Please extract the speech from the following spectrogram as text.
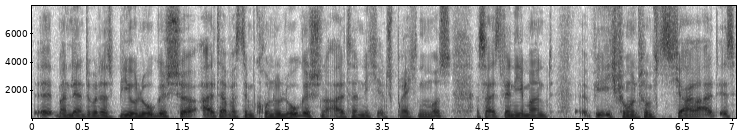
Äh, man lernt über das biologische Alter, was dem chronologischen Alter nicht entsprechen muss. Das heißt, wenn jemand wie ich 55 Jahre alt ist,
